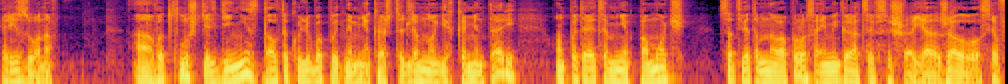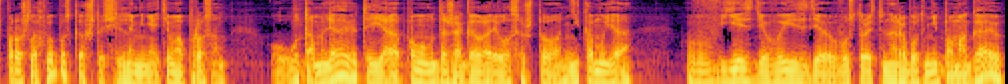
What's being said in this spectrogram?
резонов. А вот слушатель Денис дал такой любопытный, мне кажется, для многих комментарий. Он пытается мне помочь с ответом на вопрос о иммиграции в США. Я жаловался в прошлых выпусках, что сильно меня этим вопросом утомляют. И я, по-моему, даже оговаривался, что никому я в въезде, выезде, в устройстве на работу не помогаю.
